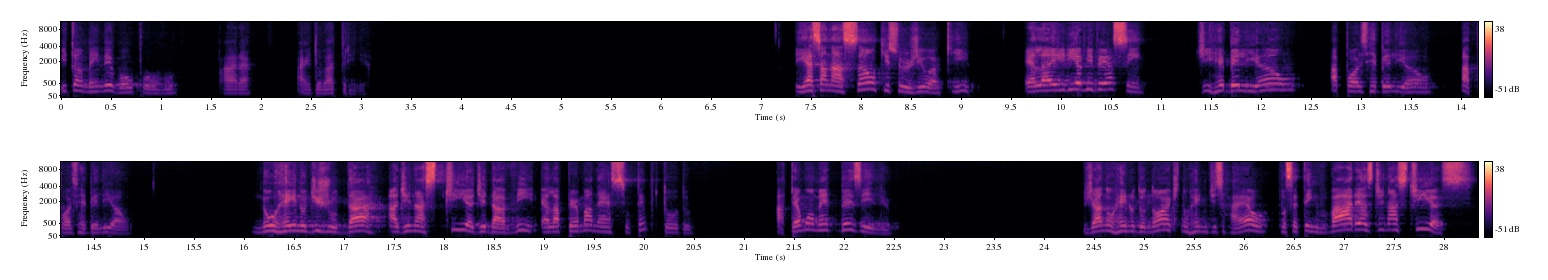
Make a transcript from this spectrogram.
E também levou o povo para a idolatria. E essa nação que surgiu aqui, ela iria viver assim, de rebelião após rebelião após rebelião. No reino de Judá, a dinastia de Davi, ela permanece o tempo todo, até o momento do exílio. Já no reino do norte, no reino de Israel, você tem várias dinastias.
